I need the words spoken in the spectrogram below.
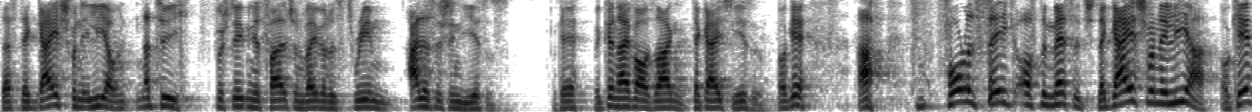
dass der Geist von Elia, und natürlich versteht mich nicht falsch, und weil wir das streamen, alles ist in Jesus. Okay? Wir können einfach auch sagen, der Geist Jesu. Okay? For the sake of the message. Der Geist von Elia. Okay?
